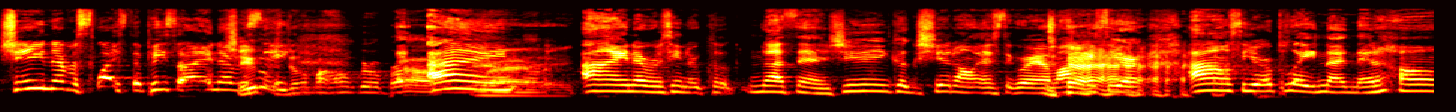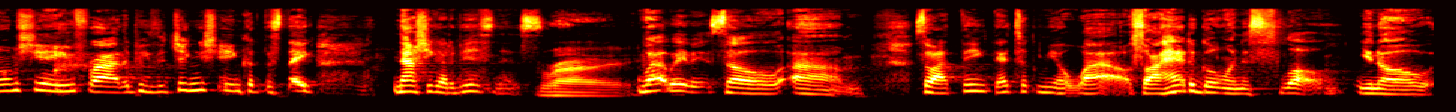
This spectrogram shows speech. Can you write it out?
she ain't never sliced a pizza. I ain't never She was doing my homegirl brow. I ain't, Right. I ain't never seen her cook nothing. She ain't cook shit on Instagram. I ain't see her. I don't see her plate nothing at home. She ain't fried a piece of chicken. She ain't cooked the steak. Now she got a business. Right. Wait, wait, wait. So, um, so I think that took me a while. So I had to go in it slow, you know,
